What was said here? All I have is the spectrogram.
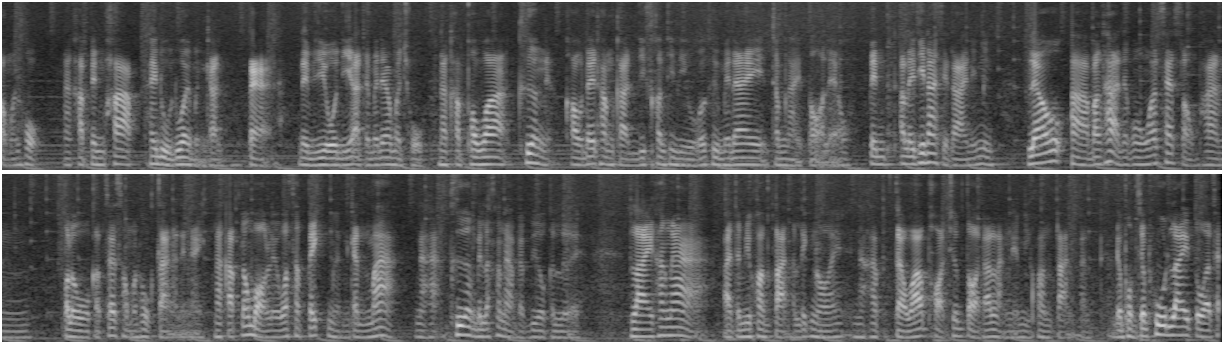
2 0 0 6นะครับเป็นภาพให้ดูด้วยเหมือนกัน แต่ในวิดีโอนี้อาจจะไม่ได้เอามาโชว์นะครับ เพราะว่าเครื่องเนี่ยเขาได้ทำการ discontinue ก็คือไม่ได้จำหน่ายต่อแล้ว เป็นอะไรที่น่าเสียดายนิดนึง แล้วบางท่านอาจจะงงว่า Z 2 0 0 Pro กับ Z 2 0 0 6ต่างกันยังไงนะครับ ต้องบอกเลยว่าสเปคเหมือนกันมากนะฮะ เครื่องเป็นลักษณะแบบเดียวกันเลย ลายข้างหน้าอาจจะมีความต่างกันเล็กน้อยนะครับ แต่ว่าพอร์ตเชื่อมต่อด้านหลังเนี่ยมีความต่างกัน เดี๋ยวผมจะพูดไล่ตัว Z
